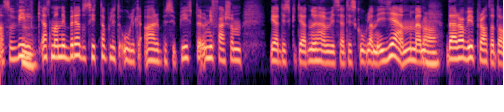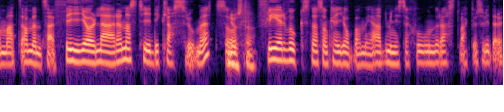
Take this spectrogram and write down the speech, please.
alltså vilk, mm. Att man är beredd att titta på lite olika arbetsuppgifter. Ungefär som vi har diskuterat, nu hänvisar jag till skolan igen, men ja. där har vi pratat om att ja, men så här, frigör lärarnas tid i klassrummet. Så fler vuxna som kan jobba med administration, rastvakter och så vidare.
